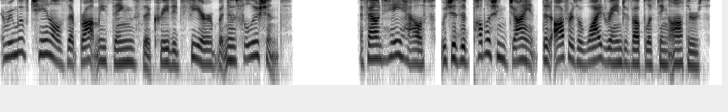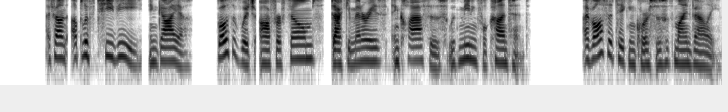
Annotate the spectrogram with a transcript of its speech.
and removed channels that brought me things that created fear but no solutions. I found Hay House, which is a publishing giant that offers a wide range of uplifting authors. I found Uplift TV and Gaia, both of which offer films, documentaries, and classes with meaningful content. I've also taken courses with Mindvalley.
